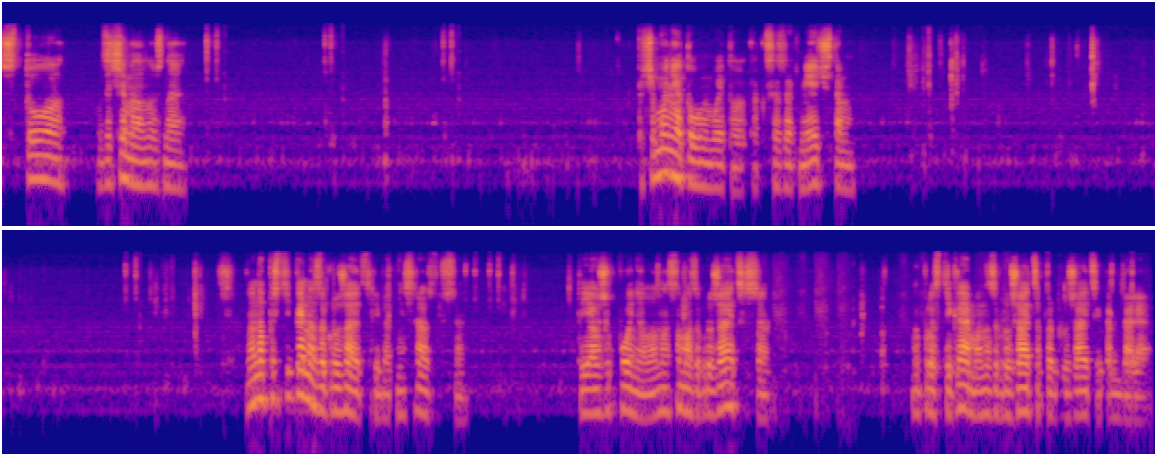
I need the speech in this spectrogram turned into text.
Что? Зачем она нужна? Почему нету этого, как сказать, меч там? Но она постепенно загружается, ребят, не сразу все. Это я уже понял, она сама загружается все. Мы просто играем, она загружается, прогружается и так далее.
